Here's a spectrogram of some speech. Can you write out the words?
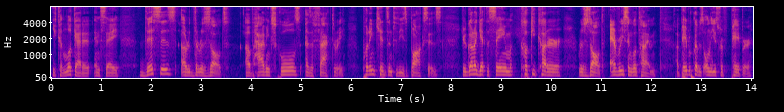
you can look at it and say, this is a, the result of having schools as a factory, putting kids into these boxes. You're gonna get the same cookie cutter result every single time. A paperclip is only used for paper.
